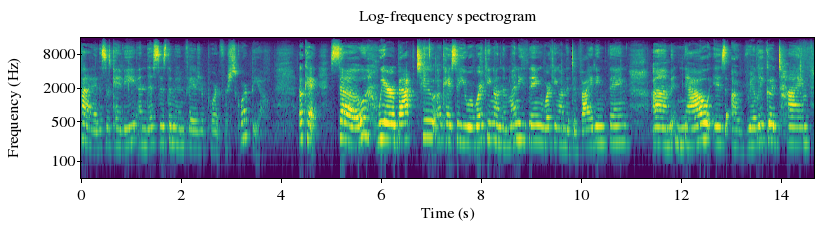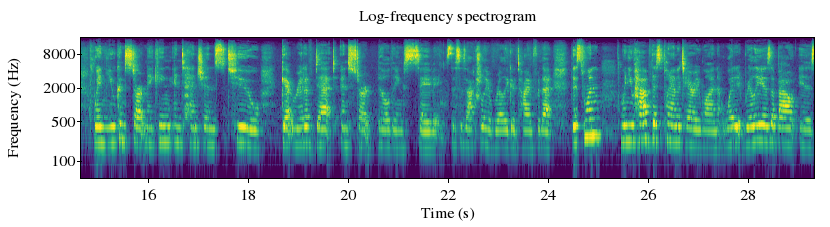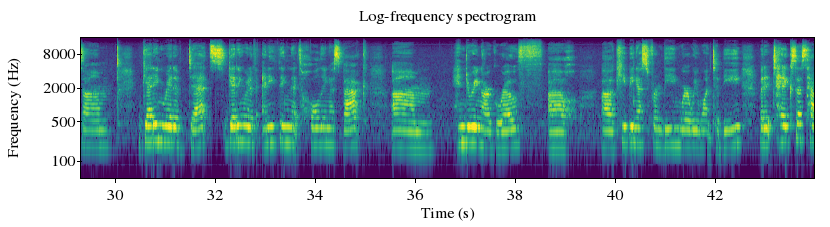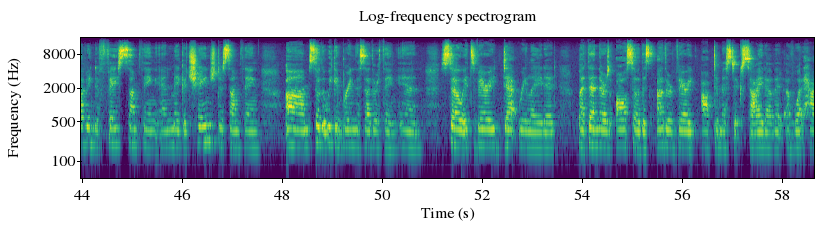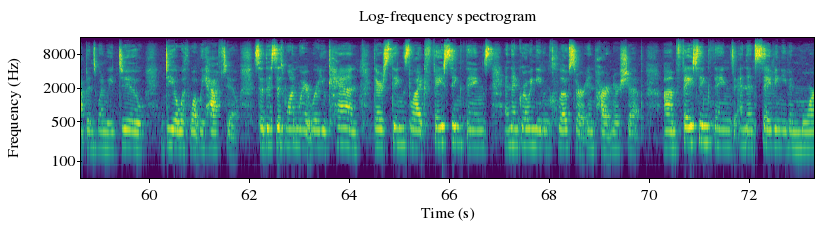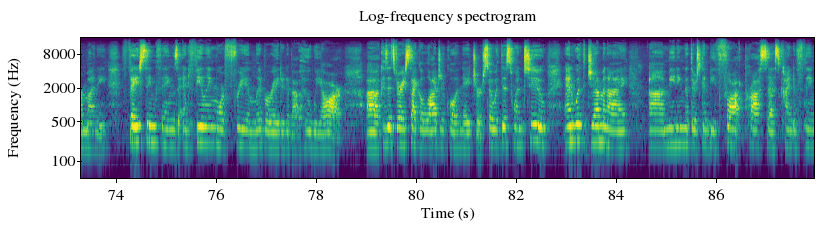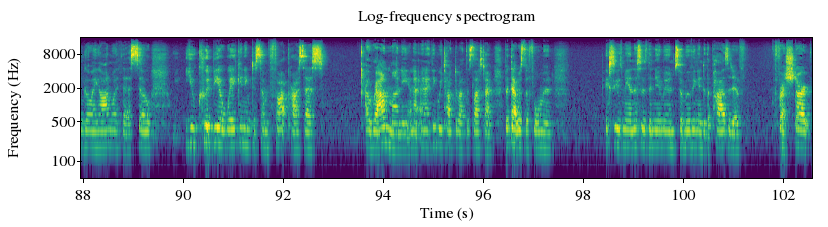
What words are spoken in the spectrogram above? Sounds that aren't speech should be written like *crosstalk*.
Hi, this is KV and this is the moon phase report for Scorpio. Okay, so we are back to, okay, so you were working on the money thing, working on the dividing thing. Um, now is a really good time when you can start making intentions to get rid of debt and start building savings. This is actually a really good time for that. This one, when you have this planetary one, what it really is about is um, getting rid of debts, getting rid of anything that's holding us back, um, hindering our growth, uh, uh, keeping us from being where we want to be. But it takes us having to face something and make a change to something um, so that we can bring this other thing in. So it's very debt related. But then there's also this other very optimistic side of it, of what happens when we do deal with what we have to. So this is one where, where you can, there's things like facing things and then growing even closer in partnership. Um, facing things and then saving even more money. Facing things and feeling more free and liberated about who we are because uh, it's very psychological in nature. So with this one too, and with Gemini, uh, meaning that there's going to be thought process kind of thing going on with this. So you could be awakening to some thought process around money, and I, and I think we talked about this last time, but that was the full moon. Excuse me, and this is the new moon, so moving into the positive, fresh start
